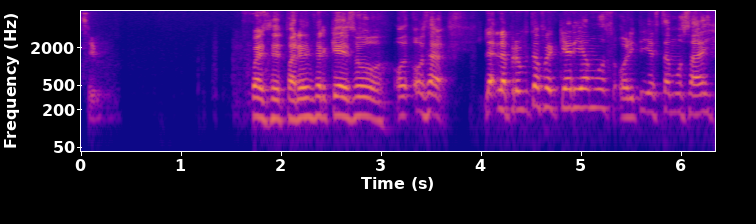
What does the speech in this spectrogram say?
Sí. Pues eh, parece ser que eso, o, sea, la, la, pregunta fue, ¿qué haríamos? Ahorita ya estamos ahí,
